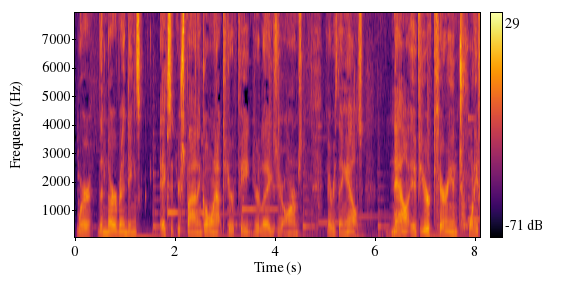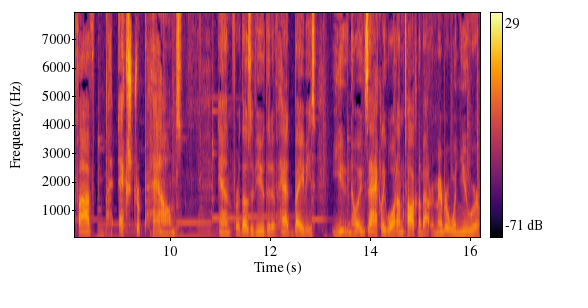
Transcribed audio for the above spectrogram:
where the nerve endings exit your spine and go on out to your feet, your legs, your arms, everything else. Now, if you're carrying 25 extra pounds, and for those of you that have had babies, you know exactly what I'm talking about. Remember when you were,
